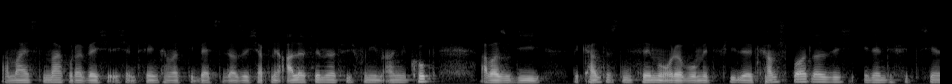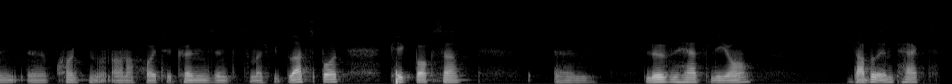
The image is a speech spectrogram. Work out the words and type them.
am meisten mag oder welche ich empfehlen kann, was die besten sind. Also ich habe mir alle Filme natürlich von ihm angeguckt, aber so die bekanntesten Filme oder womit viele Kampfsportler sich identifizieren äh, konnten und auch noch heute können, sind zum Beispiel Bloodsport, Kickboxer, ähm, Löwenherz, Lyon, Double Impact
